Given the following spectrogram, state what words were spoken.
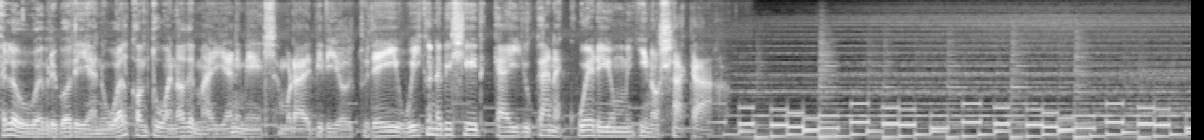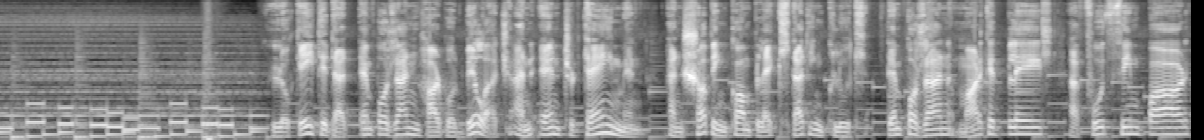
Hello everybody and welcome to another My Anime Samurai video. Today we're gonna visit Kaiyukan Aquarium in Osaka. Located at Tempozan Harbor Village, an entertainment and shopping complex that includes Tempozan Marketplace, a food theme park,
